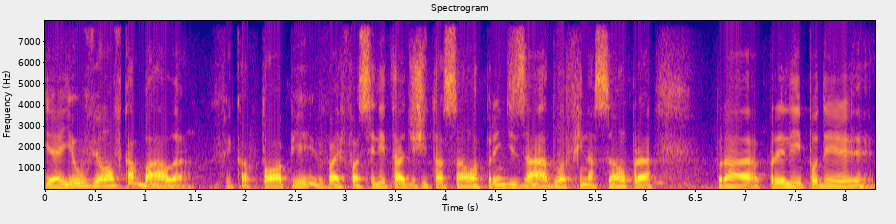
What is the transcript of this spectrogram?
e aí o violão fica bala fica top, vai facilitar a digitação, aprendizado, afinação para ele poder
